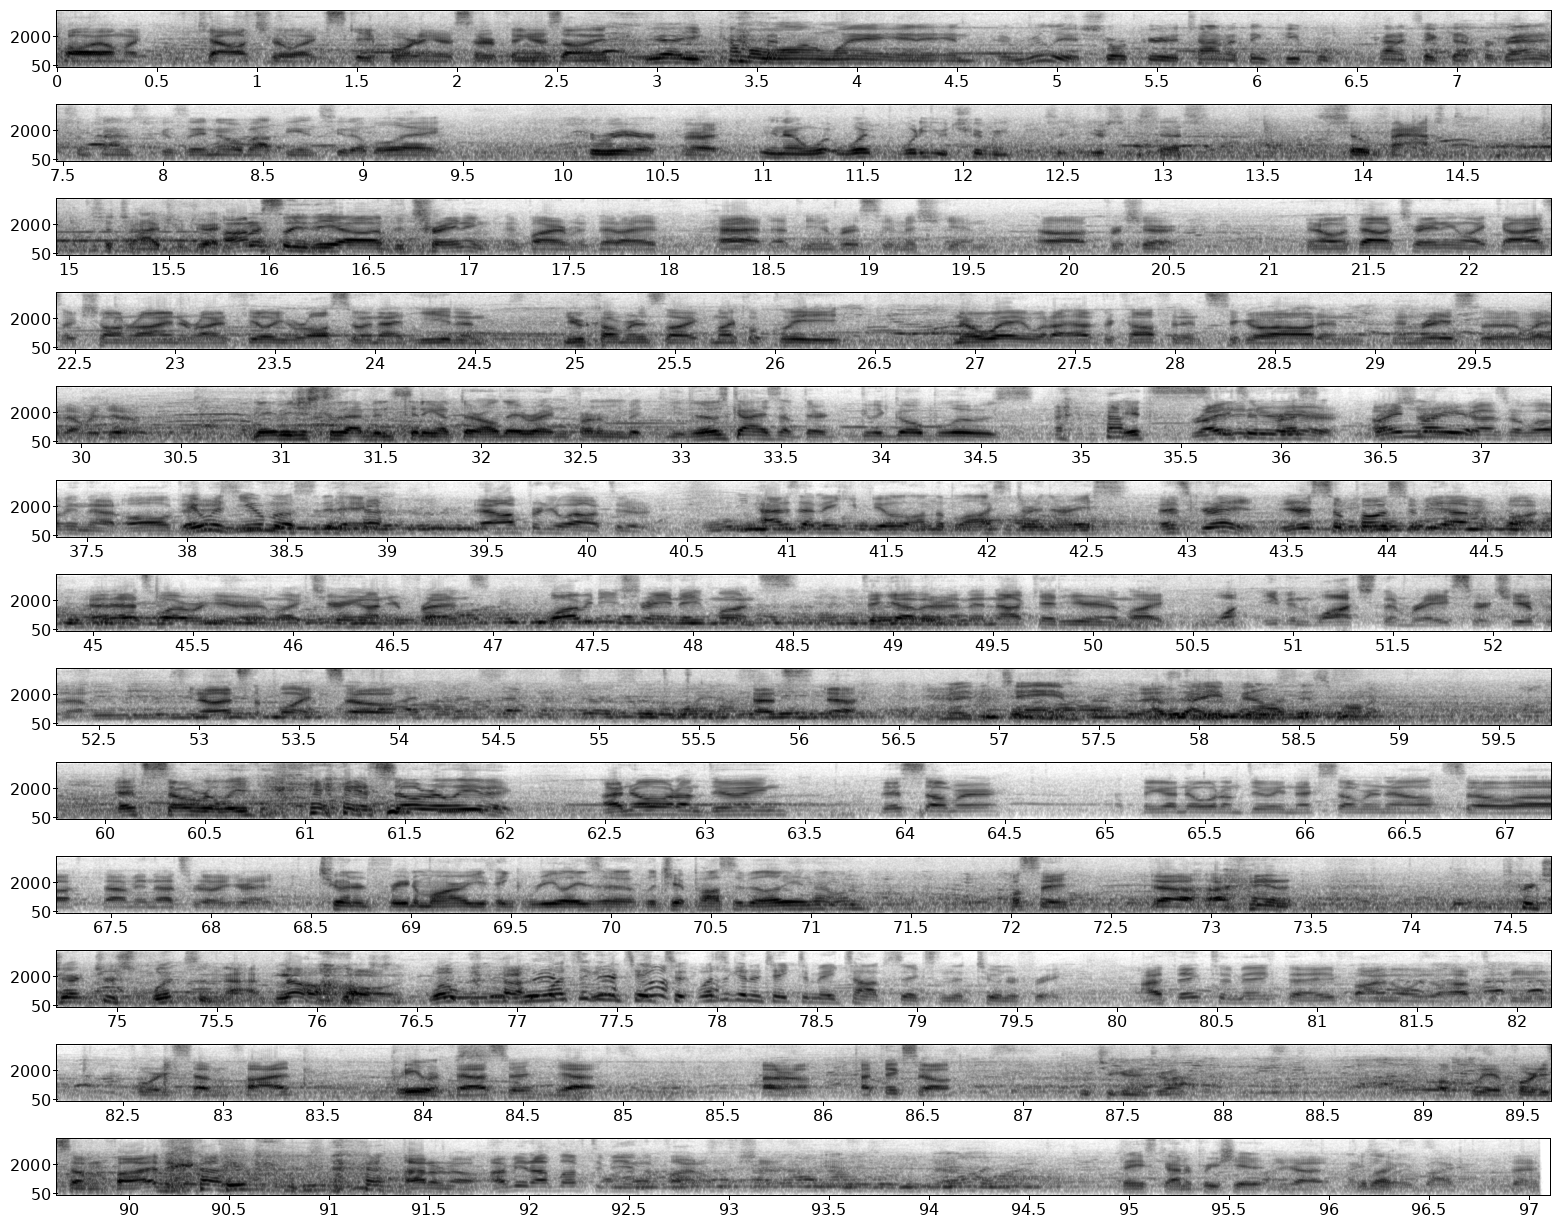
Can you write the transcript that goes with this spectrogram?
Probably on my couch or like skateboarding or surfing or something. Yeah, you come a long way in, in, in really a short period of time. I think people kind of take that for granted sometimes because they know about the NCAA career. Right. You know, what, what, what do you attribute to your success so fast, such a high trajectory? Honestly, the uh, the training environment that I've had at the University of Michigan, uh, for sure. You know, without training like guys like Sean Ryan and Ryan Feeley, who are also in that heat, and newcomers like Michael Klueh, no way would I have the confidence to go out and, and race the way that we do. Maybe just because I've been sitting up there all day right in front of him, but those guys up there, the Go Blues, it's right it's in impressive. Your ear. Right I'm in sure my you ear. guys are loving that all day. It was you most of the day. yeah, I'm pretty loud too. How does that make you feel on the blocks during the race? It's great. You're supposed to be having fun, and that's why we're here and like cheering on your friends. Why would you train eight months together and then not get here and like wa- even watch them race or cheer for them? You know, that's the point. So that's yeah. You made the team. How's, how you feeling at this moment? It's so relieving. it's so relieving. I know what I'm doing this summer. I think I know what I'm doing next summer now. So uh, I mean, that's really great. 200 free tomorrow. You think relay's a legit possibility in that one? We'll see. Yeah, I mean, Project your splits in that. no. What, what's it gonna take to What's it gonna take to make top six in the 200 free? I think to make the A final, you'll have to be 47.5 Prelims. faster. Yeah. I don't know. I think so. What you gonna drop? Hopefully a 47.5. I don't know. I mean, I'd love to be in the final for sure. Yeah, Thanks, Con. Appreciate it. you got it. Good luck. Bye. Thanks.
